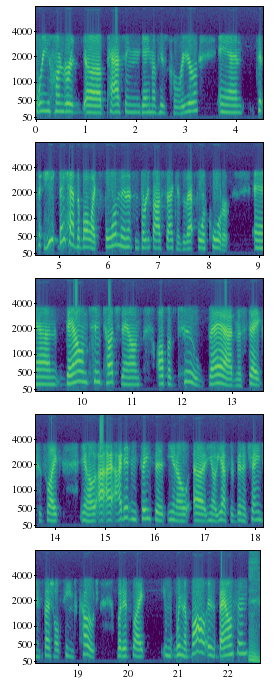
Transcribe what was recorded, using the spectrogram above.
300 uh, passing game of his career, and to th- he they had the ball like four minutes and 35 seconds of that fourth quarter, and down two touchdowns off of two bad mistakes. It's like you know I, I I didn't think that you know uh, you know yes there'd been a change in special teams coach, but it's like when the ball is bouncing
